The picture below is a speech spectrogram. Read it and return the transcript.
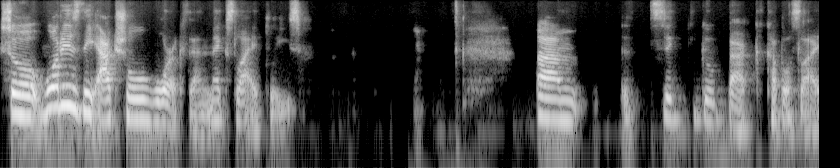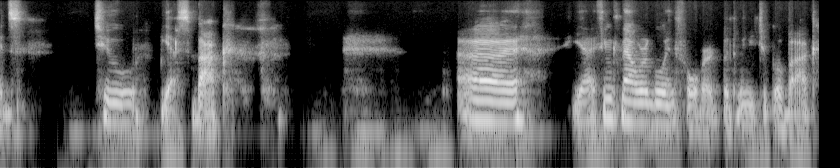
So what is the actual work then? Next slide, please. Um, let's go back a couple of slides to, yes, back. Uh, yeah, I think now we're going forward, but we need to go back.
